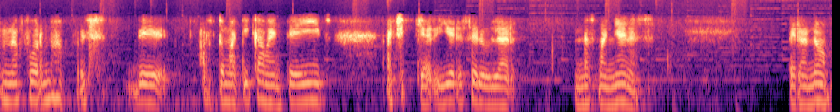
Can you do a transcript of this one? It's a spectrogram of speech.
una forma pues de automáticamente ir a chequear el celular en las mañanas. Pero no,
